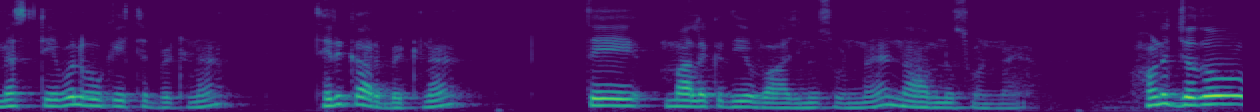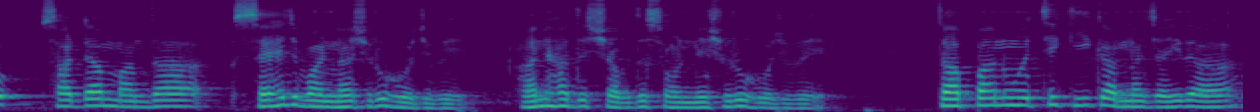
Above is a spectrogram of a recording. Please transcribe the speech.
ਮੈਂ ਸਟੇਬਲ ਹੋ ਕੇ ਇੱਥੇ ਬੈਠਣਾ, ਥਿਰ ਘਰ ਬੈਠਣਾ ਤੇ ਮਾਲਕ ਦੀ ਆਵਾਜ਼ ਨੂੰ ਸੁਣਨਾ ਹੈ, ਨਾਮ ਨੂੰ ਸੁਣਨਾ ਹੈ। ਹੁਣ ਜਦੋਂ ਸਾਡਾ ਮਨ ਦਾ ਸਹਿਜ ਬਣਨਾ ਸ਼ੁਰੂ ਹੋ ਜਾਵੇ, ਅਨਹਦ ਸ਼ਬਦ ਸੁਣਨੇ ਸ਼ੁਰੂ ਹੋ ਜਾਵੇ ਤਾਂ ਆਪਾਂ ਨੂੰ ਇੱਥੇ ਕੀ ਕਰਨਾ ਚਾਹੀਦਾ?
